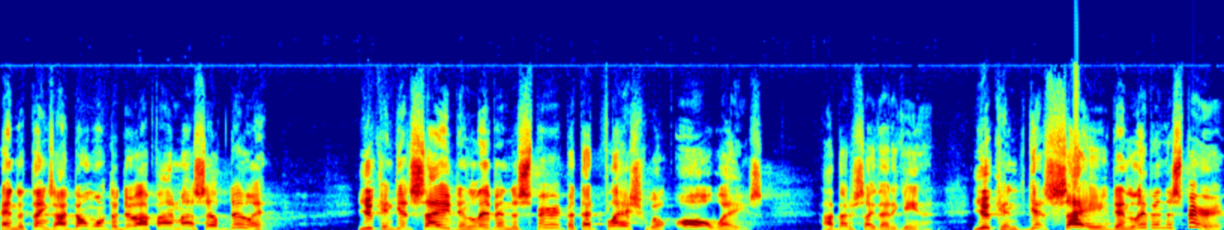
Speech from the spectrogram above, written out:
And the things I don't want to do, I find myself doing. You can get saved and live in the Spirit, but that flesh will always, I better say that again. You can get saved and live in the Spirit,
